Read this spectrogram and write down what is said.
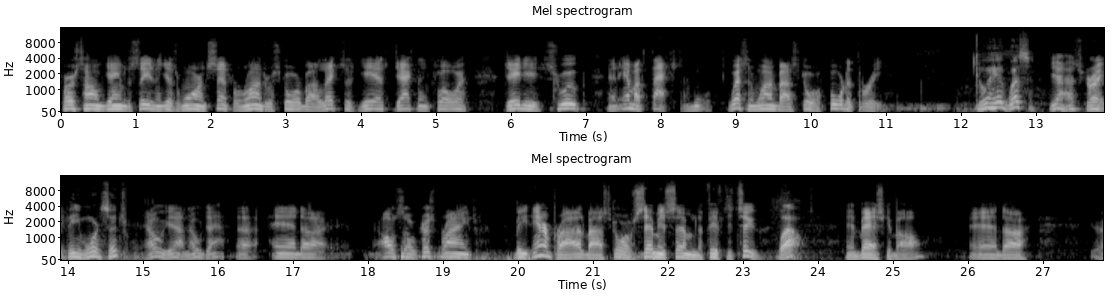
First home game of the season against Warren Central. Runs were scored by Alexis Guest, Jacqueline Chloe, J.D. Swoop, and Emma Thaxton. Wesson won by a score of four to three. Go ahead, Wesson. Yeah, that's great. Beating Warren Central. Oh yeah, no doubt. Uh, and uh, also, Chris Springs beat Enterprise by a score of seventy-seven to fifty-two. Wow. In basketball, and uh, uh,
